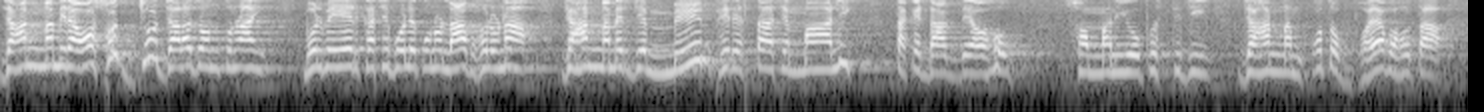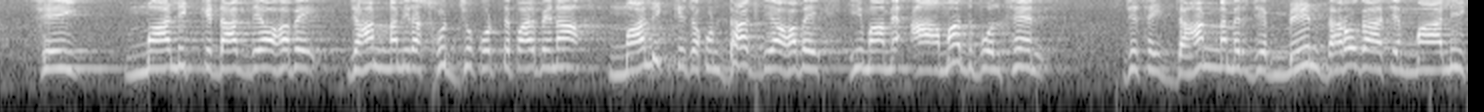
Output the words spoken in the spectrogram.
জাহান্নামীরা অসহ্য জ্বালা যন্ত্রণায় বলবে, এর কাছে বলে কোনো লাভ হলো না। জাহান্নামের যে মেন ফেরেস্তা আছে মালিক, তাকে ডাক দেওয়া হোক। সম্মানীয় উপস্থিতি, জাহান্নাম কত ভয়াবহতা। সেই মালিককে ডাক দেওয়া হবে। জাহান্নামীরা সহ্য করতে পারবে না। মালিককে যখন ডাক দেওয়া হবে, ইমামে আমাদ বলছেন যে, সেই জাহান্নামের যে মেন দারোগা আছে মালিক,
